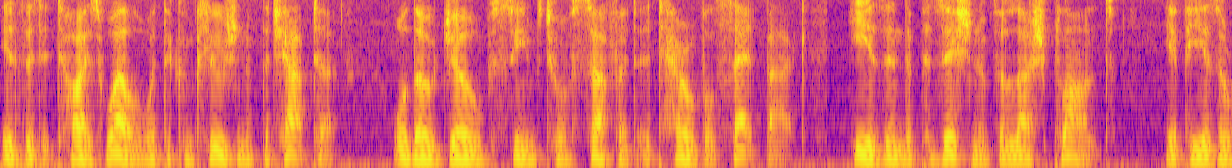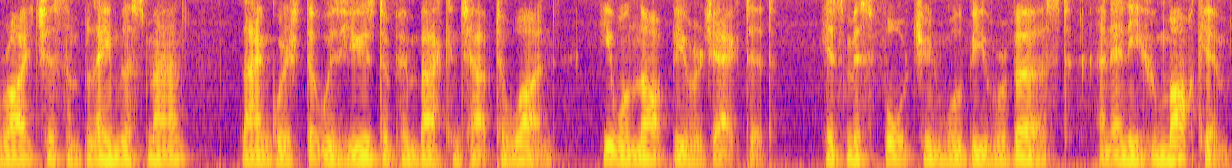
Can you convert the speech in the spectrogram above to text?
is that it ties well with the conclusion of the chapter. Although Job seems to have suffered a terrible setback, he is in the position of the lush plant. If he is a righteous and blameless man, language that was used of him back in chapter 1, he will not be rejected. His misfortune will be reversed, and any who mock him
